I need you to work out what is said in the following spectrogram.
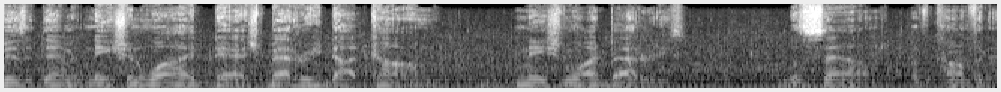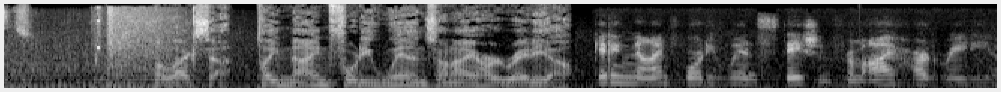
Visit them at nationwide-battery.com. Nationwide Batteries. The sound of confidence. Alexa, play 940 Wins on iHeartRadio. Getting 940 wins station from iHeartRadio.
